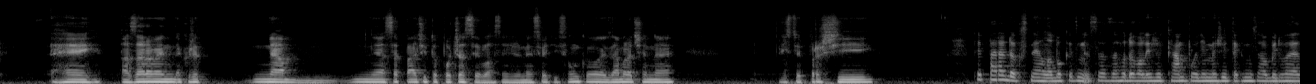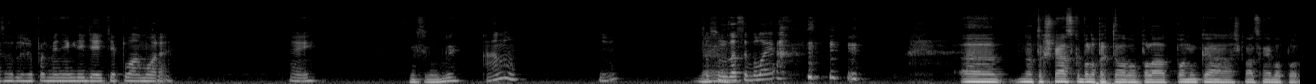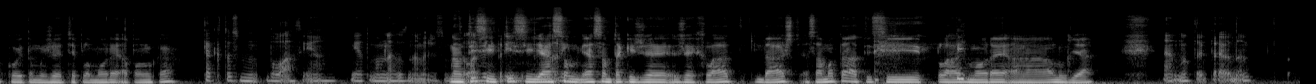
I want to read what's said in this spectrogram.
Hej, a zároveň akože mňa, mňa sa páči to počasie vlastne, že nesvieti slnko, je zamračené, proste prší, To je paradoxné, lebo keď sme sa zahodovali, že kam pôjdeme žiť, tak sme sa obidvaja zhodli, že poďme niekde, kde je teplo a more. Hej. sme sa zhodli? Áno. Nie? To Ne. som zase bola ja. Uh, no to Španielsko bolo preto, lebo bola ponuka a Španielsko nebolo po, kvôli tomu, že je teplo more a ponuka. Tak to som bola asi ja. Ja to mám na zozname, že som No ty si, ty si ja, som, ja som taký, že, že chlad, dážď a samota a ty si pláž, more a ľudia. Áno, to je pravda.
